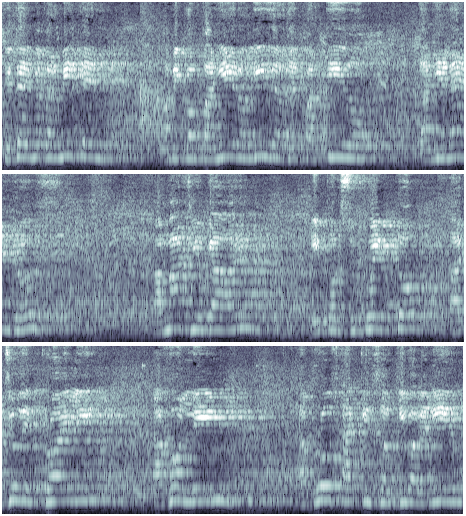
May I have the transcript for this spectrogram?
Si ustedes me permiten, a mi compañero líder del partido, Daniel Andrews, a Matthew Guy y por supuesto a Judith Riley, a Hon Lim, a Bruce Atkinson que iba a venir,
